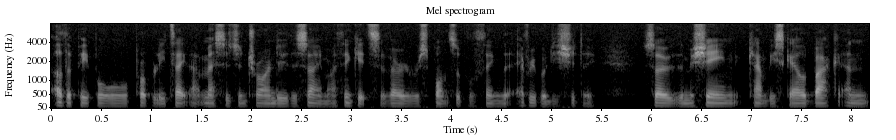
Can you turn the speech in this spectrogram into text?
other people will probably take that message and try and do the same. I think it's a very responsible thing that everybody should do. So the machine can be scaled back and,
